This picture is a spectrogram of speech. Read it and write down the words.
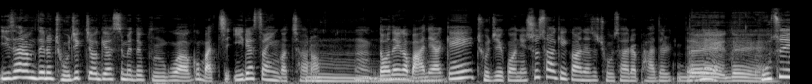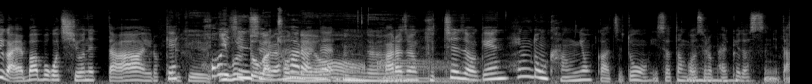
이 사람들은 조직적이었음에도 불구하고 마치 일회성인 것처럼 음. 음, 너네가 만약에 조직원이 수사기관에서 조사를 받을 때는 네, 고수익 알바 보고 지원했다 이렇게, 이렇게 허위 진술을 하라는 음, 말하자면 구체적인 행동 강령까지도 있었던 것으로 음. 밝혀졌습니다.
